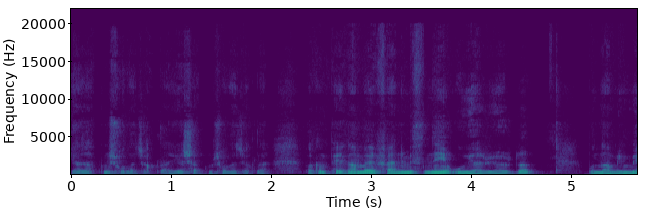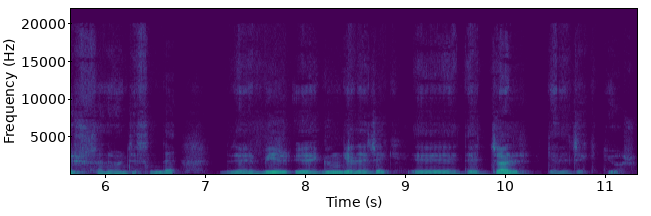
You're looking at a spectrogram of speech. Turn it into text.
yaratmış olacaklar, yaşatmış olacaklar. Bakın Peygamber Efendimiz neye uyarıyordu? Bundan 1500 sene öncesinde e, bir e, gün gelecek, Deccal gelecek diyor.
